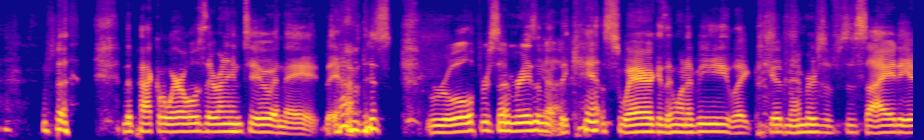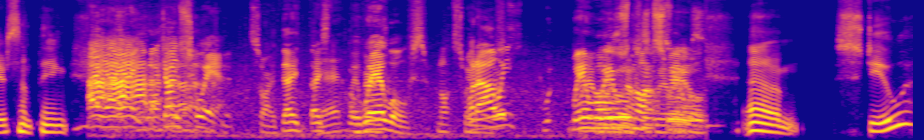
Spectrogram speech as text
the, the pack of werewolves they run into, and they they have this rule for some reason Yeah. that they can't swear because they want to be like good members of society or something. Hey, hey, hey, don't swear. Sorry, they they yeah. we're very- werewolves. Not swear. What are we? Werewolves, not swear. Um, Stu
